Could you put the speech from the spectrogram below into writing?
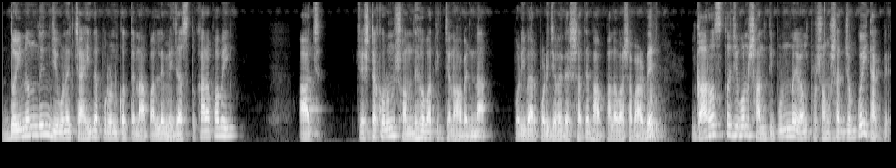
দৈনন্দিন জীবনের চাহিদা পূরণ করতে না পারলে মেজাজ তো খারাপ হবেই। আজ চেষ্টা করুন সন্দেহবাতিক যেন হবেন না। পরিবার পরিজনেদের সাথে ভাব ভালোবাসা বাড়বে। গার্হস্থ্য জীবন শান্তিপূর্ণ এবং প্রশংসার যোগ্যই থাকবে।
